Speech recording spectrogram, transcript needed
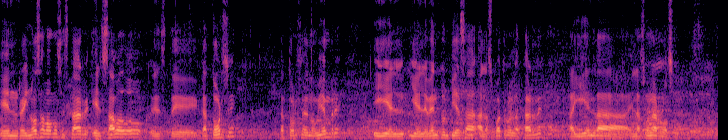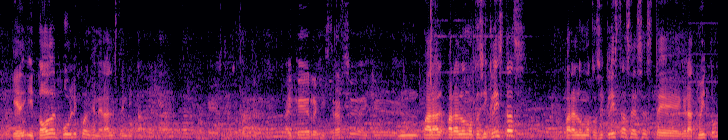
En Reynosa vamos a estar el sábado este, 14, 14 de noviembre, y el, y el evento empieza a las 4 de la tarde, ahí en la, en la zona rosa. Y, y todo el público en general está invitado. hay que registrarse, hay que... Mm, Para, para los motociclistas, para los motociclistas es este gratuito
